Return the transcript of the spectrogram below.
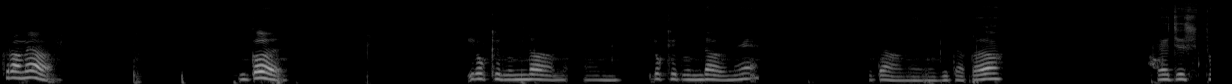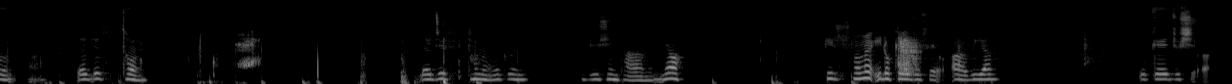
그러면 이걸 이렇게 놓은 다음에 아니, 이렇게 놓은 다음에 그 다음에 여기다가 레드스톤 아, 레드스톤. 레드스톤을 해준, 해주신 다음은요. 피스톤을 이렇게 해주세요. 아 미안. 이렇게 해주시 아.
